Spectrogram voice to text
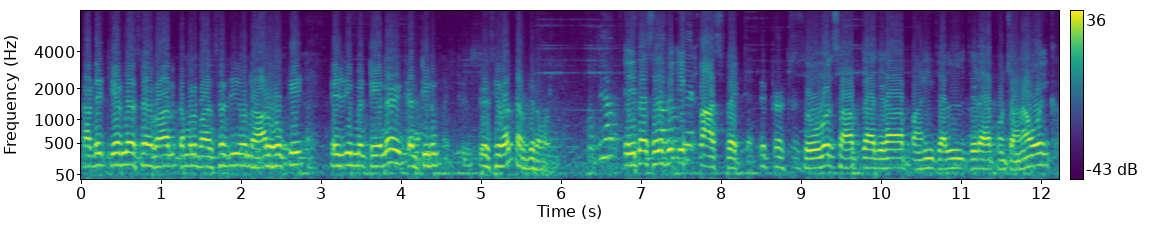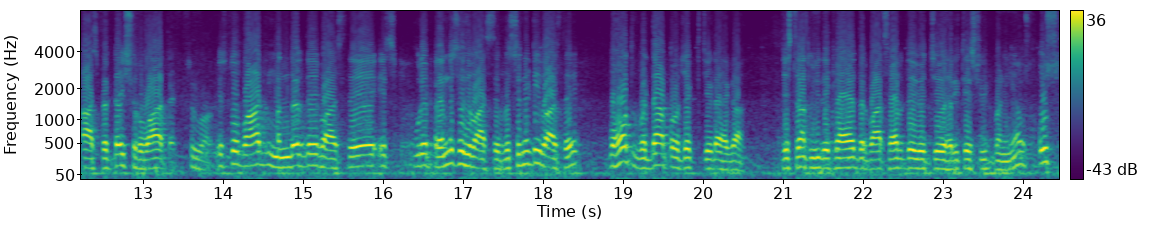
ਸਾਡੇ ਚੇਅਰਮੈਨ ਸਹਿਬਾਨ ਕਮਲ ਬਾਂਸਲ ਜੀ ਉਹ ਨਾਲ ਹੋ ਕੇ ਇਹ ਜਿਹੜੀ ਮੇਨਟੇਨ ਹੈ ਕੰਟੀਨਿਊ ਸੇਵਾ ਕਰਦੇ ਰਹਾਂਗੇ ਇਹ ਤਾਂ ਸਿਰਫ ਇੱਕ ਆਸਪੈਕਟ ਹੈ। ਇੱਕ ਸਰੋਵਰ ਸਾਹਿਬ ਦਾ ਜਿਹੜਾ ਪਾਣੀ ਜਲ ਜਿਹੜਾ ਹੈ ਪਹੁੰਚਾਣਾ ਉਹ ਇੱਕ ਆਸਪੈਕਟ ਹੈ ਸ਼ੁਰੂਆਤ ਹੈ। ਸ਼ੁਰੂਆਤ। ਇਸ ਤੋਂ ਬਾਅਦ ਮੰਦਿਰ ਦੇ ਵਾਸਤੇ ਇਸ ਪੂਰੇ ਪ੍ਰੈਮਿਸਿਸ ਵਾਸਤੇ ਵਿਸਿਨਿਟੀ ਵਾਸਤੇ ਬਹੁਤ ਵੱਡਾ ਪ੍ਰੋਜੈਕਟ ਜਿਹੜਾ ਹੈਗਾ ਜਿਸ ਤਰ੍ਹਾਂ ਤੁਸੀਂ ਦੇਖਿਆ ਹੈ ਦਰਬਾਰ ਸਾਹਿਬ ਦੇ ਵਿੱਚ ਹੈਰੀਟੇਜ ਸਟਰੀਟ ਬਣੀ ਹੈ ਉਸ ਉਸ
